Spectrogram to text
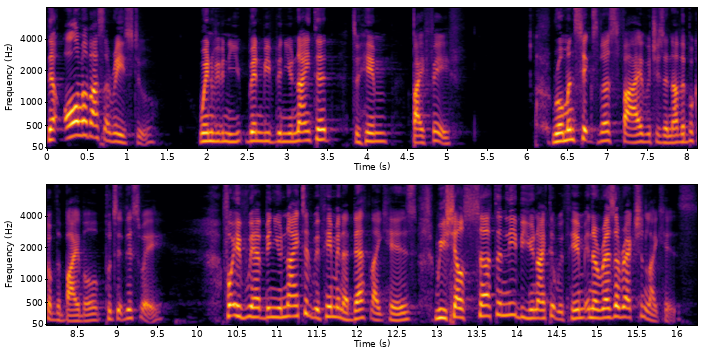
that all of us are raised to when we've, been, when we've been united to him by faith. Romans 6, verse 5, which is another book of the Bible, puts it this way for if we have been united with him in a death like his, we shall certainly be united with him in a resurrection like his.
